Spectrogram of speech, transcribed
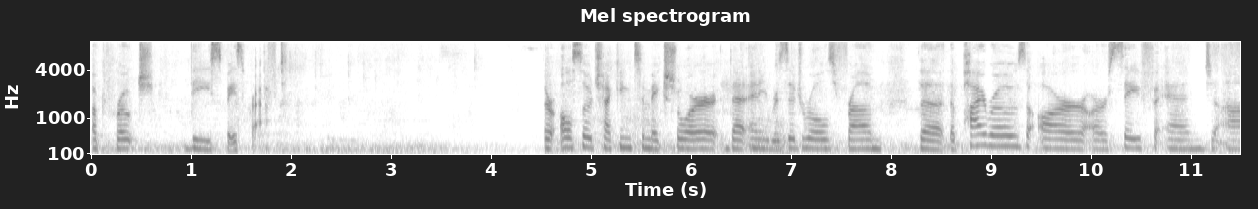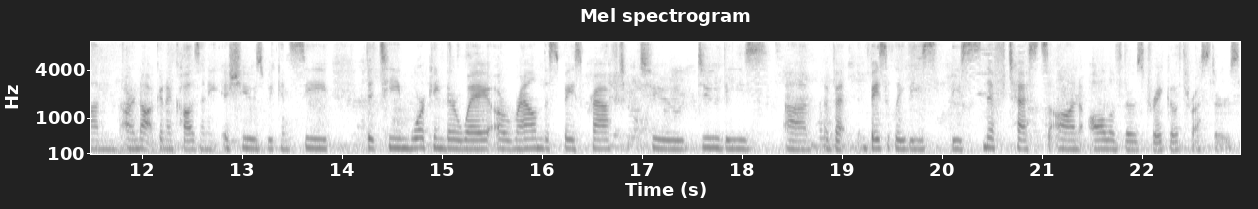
approach the spacecraft. They're also checking to make sure that any residuals from the, the pyros are, are safe and um, are not going to cause any issues. We can see the team working their way around the spacecraft to do these um, event, basically these, these sniff tests on all of those Draco thrusters.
